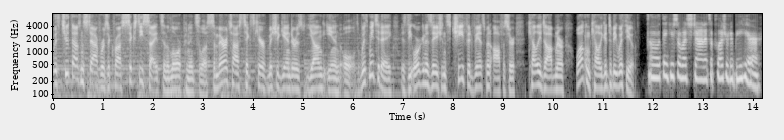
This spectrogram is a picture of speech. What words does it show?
With 2,000 staffers across 60 sites in the Lower Peninsula, Samaritas takes care of Michiganders young and old. With me today is the organization's Chief Advancement Officer, Kelli Dobner. Welcome, Kelli. Good to be with you. Oh, thank you so much, John. It's a pleasure to be here.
